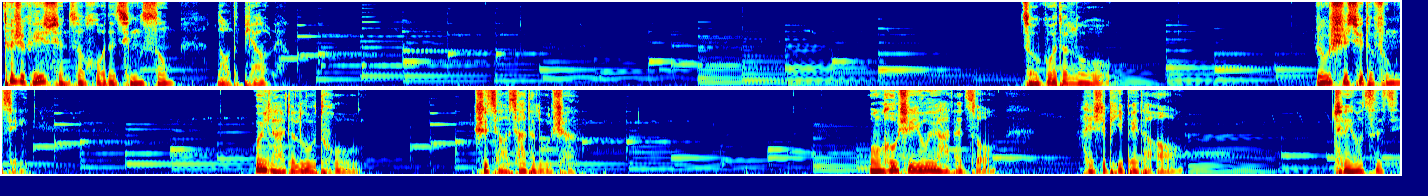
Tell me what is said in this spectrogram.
但是可以选择活得轻松，老得漂亮。走过的路，如逝去的风景；未来的路途，是脚下的路程。往后是优雅的走，还是疲惫的熬？全由自己。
